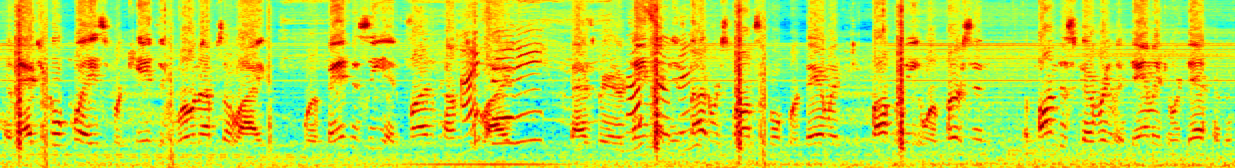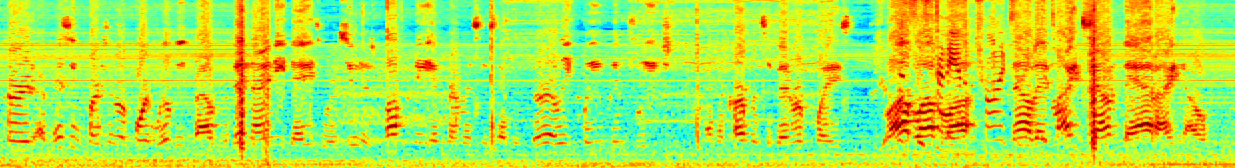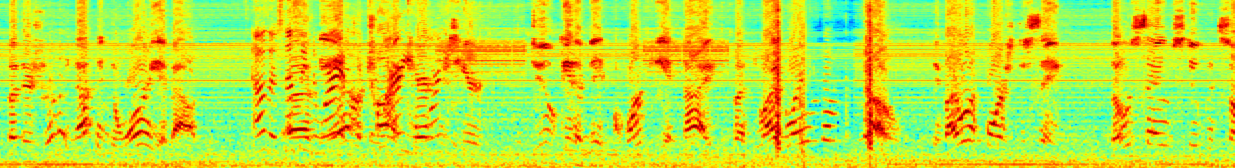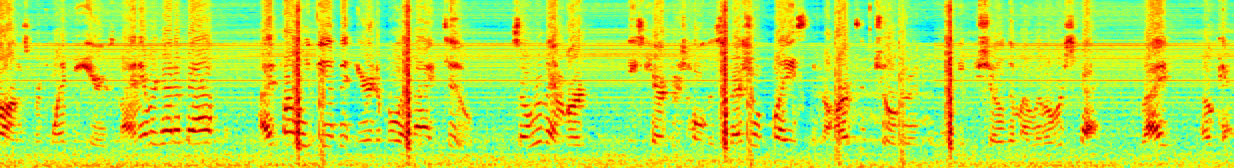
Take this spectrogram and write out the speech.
a magical place for kids and grown-ups alike, where fantasy and fun come to life. Freddy. Fazbear Entertainment is not responsible for damage to property or person. Upon discovering that damage or death has occurred, a missing person report will be filed within 90 days or as soon as property and premises have been thoroughly cleaned and bleached and the carpets have been replaced. Blah, blah, blah. Now, that might sound bad, I know, but there's really nothing to worry about. Oh, there's nothing Uh, to worry about. The Then Why are animatronic characters here do get a bit quirky at night, but do I blame them? No. If I were forced to sing those same stupid songs for 20 years and I never got a bath, I'd probably be a bit irritable at night too. So remember, these characters hold a special place in the hearts of children and we need to show them a little respect, right? Okay.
